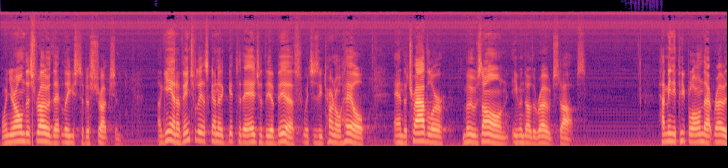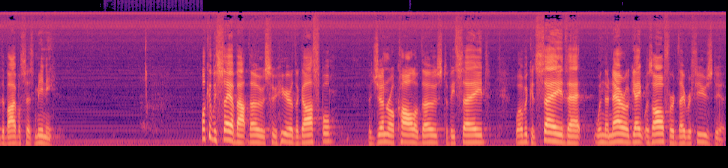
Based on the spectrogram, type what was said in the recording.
when you're on this road that leads to destruction. Again, eventually it's going to get to the edge of the abyss, which is eternal hell, and the traveler moves on even though the road stops. How many people are on that road? The Bible says many. What can we say about those who hear the gospel, the general call of those to be saved? Well, we could say that when the narrow gate was offered, they refused it.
